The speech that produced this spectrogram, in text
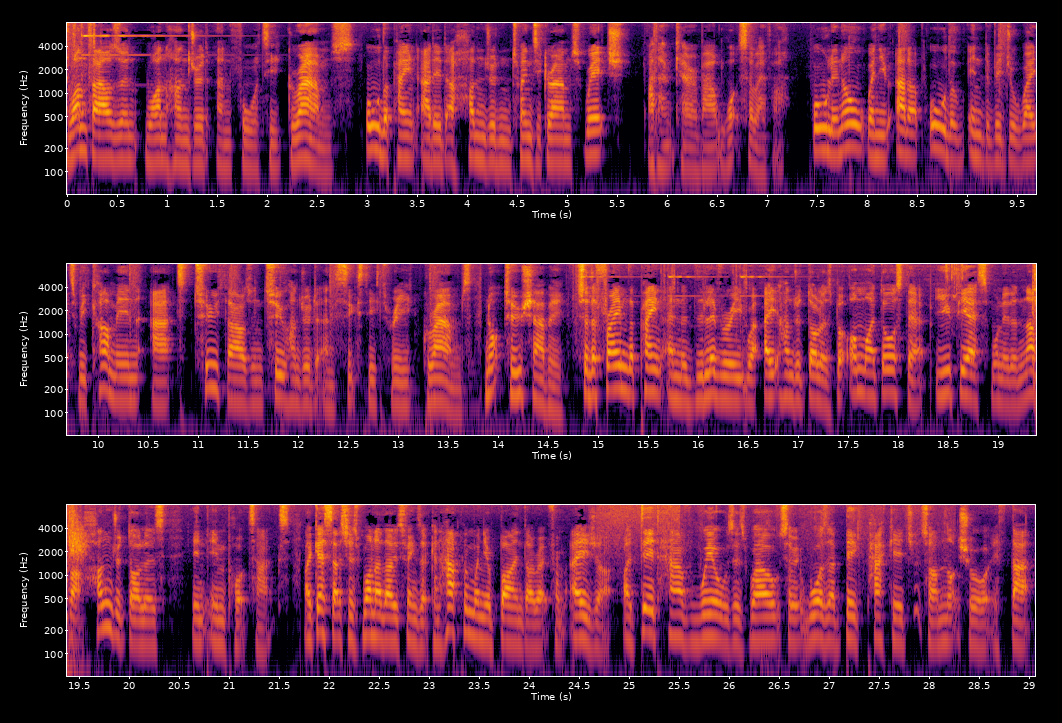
1,140 grams. All the paint added 120 grams, which I don't care about whatsoever. All in all, when you add up all the individual weights, we come in at 2,263 grams. Not too shabby. So the frame, the paint, and the delivery were $800, but on my doorstep, UPS wanted another $100 in import tax. I guess that's just one of those things that can happen when you're buying direct from Asia. I did have wheels as well, so it was a big package, so I'm not sure if that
